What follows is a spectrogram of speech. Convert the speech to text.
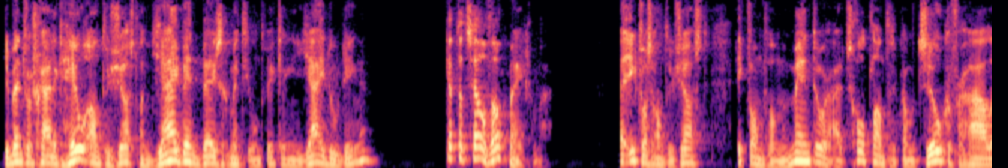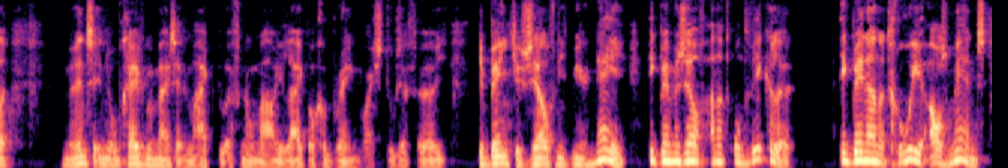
je bent waarschijnlijk heel enthousiast, want jij bent bezig met die ontwikkeling jij doet dingen. Ik heb dat zelf ook meegemaakt. Ik was enthousiast. Ik kwam van mijn mentor uit Schotland en ik kwam met zulke verhalen. mensen in de omgeving bij mij zeiden, Mike, doe even normaal, je lijkt wel gebrainwashed, doe eens even, je bent jezelf niet meer. Nee, ik ben mezelf aan het ontwikkelen. Ik ben aan het groeien als mens.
